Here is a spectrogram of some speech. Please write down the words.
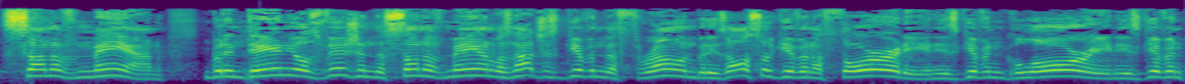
son of man. But in Daniel's vision, the son of man was not just given the throne, but he's also given authority and he's given glory and he's given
